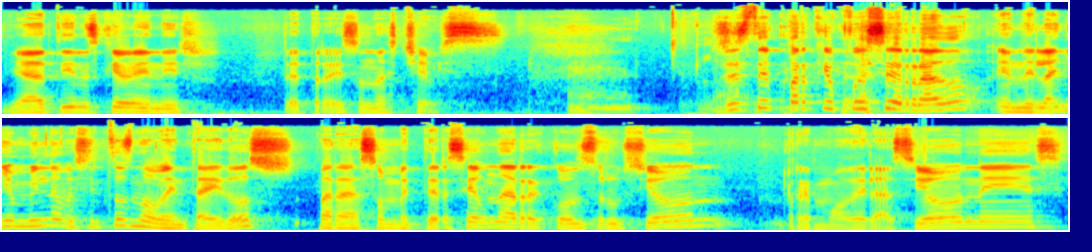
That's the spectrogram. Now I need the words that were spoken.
ya tienes que venir. Te traes unas cheves. Pues este parque fue cerrado en el año 1992 para someterse a una reconstrucción, remodelaciones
